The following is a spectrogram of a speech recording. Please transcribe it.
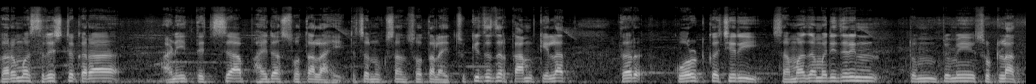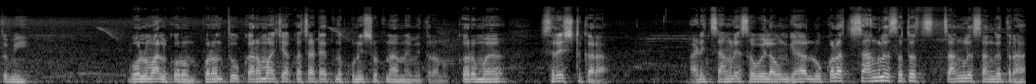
कर्म श्रेष्ठ करा आणि त्याचा फायदा स्वतःला आहे त्याचं नुकसान स्वतःला आहे. चुकीचं जर काम केलात तर कोर्ट कचेरी समाजामध्ये जरी तुम तुम्ही सुटलात तुम्ही गोलमाल करून परंतु कर्माच्या कचाट्यातनं कुणी सुटणार नाही मित्रांनो. कर्म श्रेष्ठ करा आणि चांगल्या सवय लावून घ्या. लोकाला चांगलं सतत चांगलं सांगत राहा.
